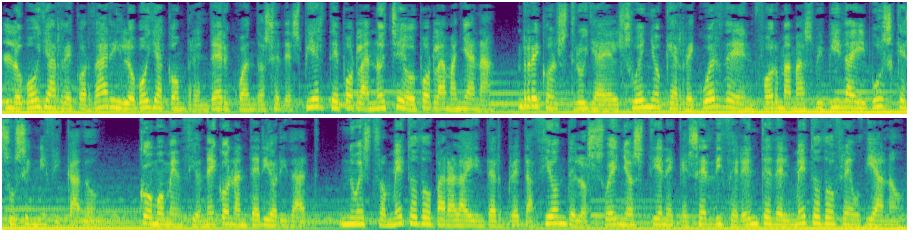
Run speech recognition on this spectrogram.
lo voy a recordar y lo voy a comprender cuando se despierte por la noche o por la mañana, reconstruya el sueño que recuerde en forma más vivida y busque su significado. Como mencioné con anterioridad, nuestro método para la interpretación de los sueños tiene que ser diferente del método freudiano,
